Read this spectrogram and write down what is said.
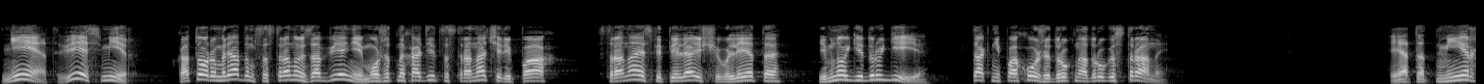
Нет, весь мир, в котором рядом со страной забвения может находиться страна черепах, страна испепеляющего лета и многие другие, так не похожие друг на друга страны. Этот мир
